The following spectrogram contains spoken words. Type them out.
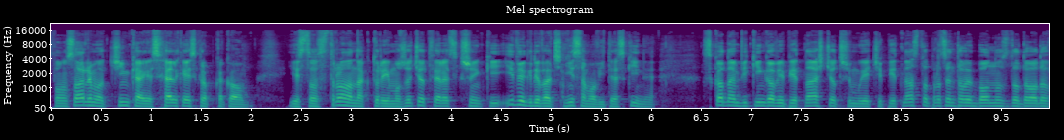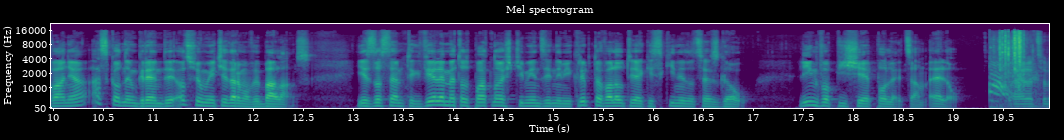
Sponsorem odcinka jest hellcase.com. Jest to strona, na której możecie otwierać skrzynki i wygrywać niesamowite skiny. Z kodem wikingowie15 otrzymujecie 15% bonus do doładowania, a z kodem grendy otrzymujecie darmowy balans. Jest dostępnych wiele metod płatności, m.in. kryptowaluty, jak i skiny do CSGO. Link w opisie, polecam, elo. Ja lecę,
